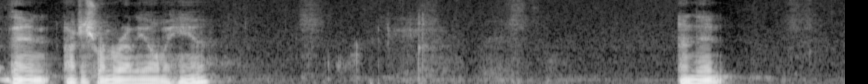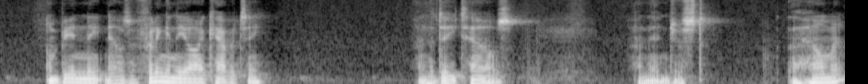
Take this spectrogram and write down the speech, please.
Then I just run around the armour here. And then I'm being neat now, so I'm filling in the eye cavity and the details and then just the helmet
